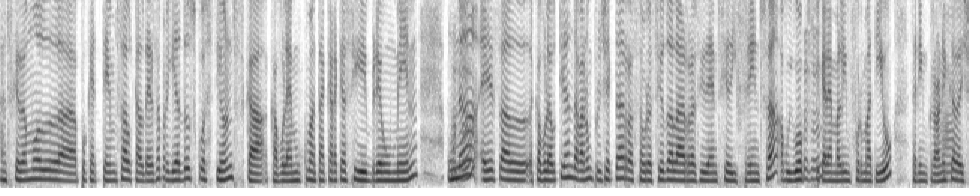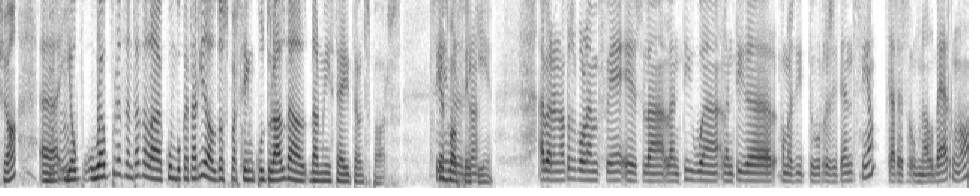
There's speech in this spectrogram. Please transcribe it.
Ens queda molt uh, poquet temps, alcaldessa, però hi ha dues qüestions que, que volem comentar, encara que sigui breument. Una uh -huh. és el que voleu tirar endavant un projecte de restauració de la residència d'Ifrensa. Avui ho explicarem uh -huh. a l'informatiu, tenim crònica uh -huh. d'això. Uh, uh -huh. I ho, ho heu presentat a la convocatòria del 2% cultural del, del Ministeri de Transports. Sí, Què es vol fer aquí? A veure, nosaltres volem fer és l'antiga, la, com has dit tu, residència, que ara és un alberg no?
